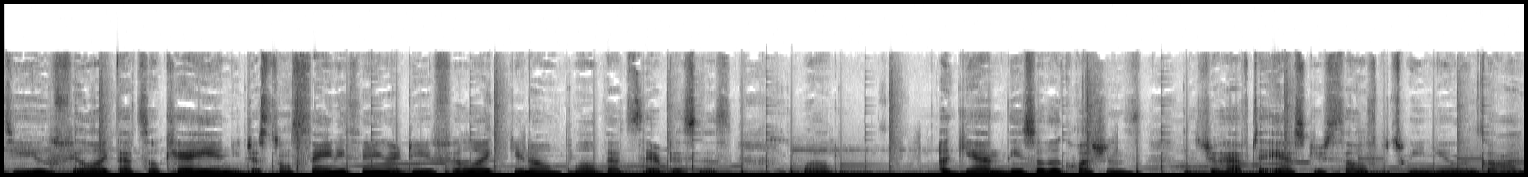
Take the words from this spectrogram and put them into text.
do you feel like that's okay and you just don't say anything or do you feel like, you know, well, that's their business? Well, again, these are the questions that you have to ask yourself between you and God.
